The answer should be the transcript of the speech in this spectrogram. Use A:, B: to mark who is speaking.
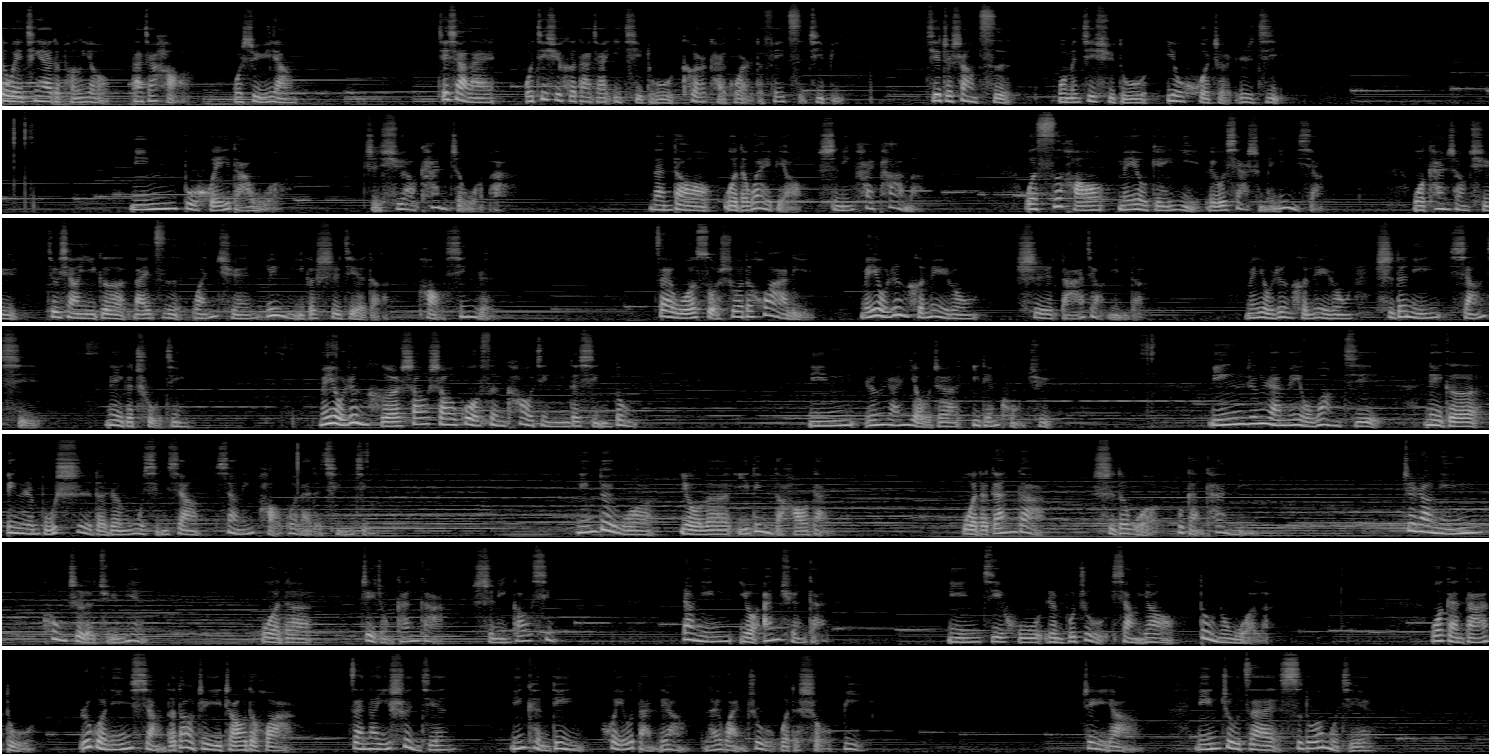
A: 各位亲爱的朋友，大家好，我是于洋。接下来，我继续和大家一起读克尔凯郭尔的《非此即彼》。接着上次，我们继续读《诱惑者日记》。您不回答我，只需要看着我吧。难道我的外表使您害怕吗？我丝毫没有给你留下什么印象。我看上去就像一个来自完全另一个世界的好心人。在我所说的话里，没有任何内容是打搅您的，没有任何内容使得您想起那个处境，没有任何稍稍过分靠近您的行动。您仍然有着一点恐惧，您仍然没有忘记。那个令人不适的人物形象向您跑过来的情景，您对我有了一定的好感。我的尴尬使得我不敢看您，这让您控制了局面。我的这种尴尬使您高兴，让您有安全感。您几乎忍不住想要逗弄我了。我敢打赌，如果您想得到这一招的话，在那一瞬间，您肯定会有胆量来挽住我的手臂。这样，您住在斯多姆街。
